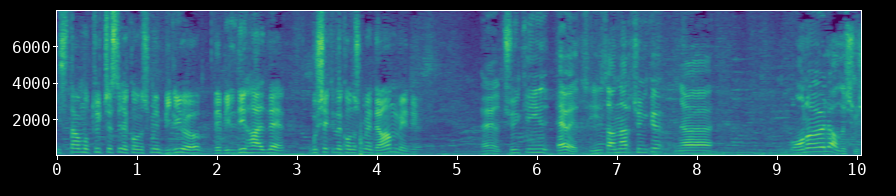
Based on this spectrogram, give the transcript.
İstanbul Türkçesiyle konuşmayı biliyor ve bildiği halde bu şekilde konuşmaya devam mı ediyor? Evet çünkü evet insanlar çünkü eee, ona öyle alışmış.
